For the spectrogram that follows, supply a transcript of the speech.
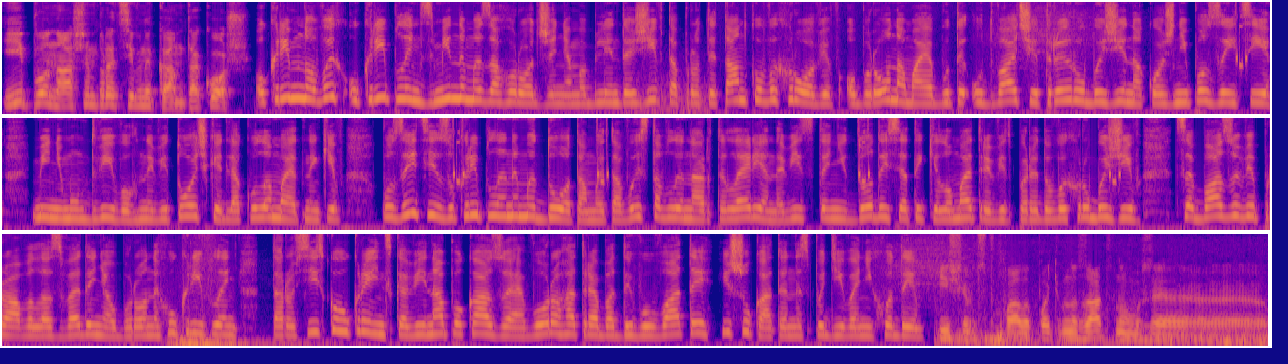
і по нашим працівникам також. Окрім нових укріплень з мінними загородженнями, бліндажів та протитанкових ровів, оборона має бути у два чи три рубежі на кожній позиції, мінімум дві вогневі точки для кулеметників, позиції з укріпленими дотами та виставлена артилерія на відстані до 10 кілометрів від передових рубежів. Це базові правила зведення оборонних укріплень. Та російсько-українська війна показує, ворога треба дивувати і шукати несподівані ходи. Ті, що відступали потім назад, ну вже е,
